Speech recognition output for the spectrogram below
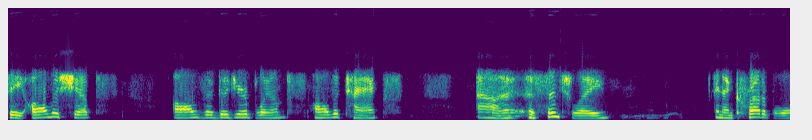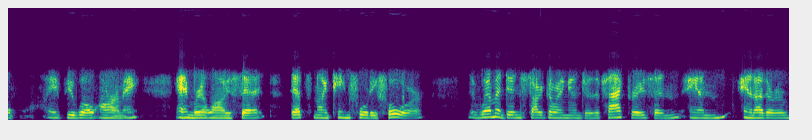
see all the ships, all the Goodyear blimps, all the tanks, uh, essentially an incredible, if you will, army, and realize that that's 1944. The women didn't start going into the factories and and and other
